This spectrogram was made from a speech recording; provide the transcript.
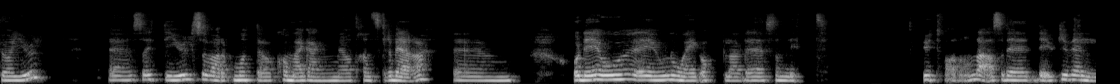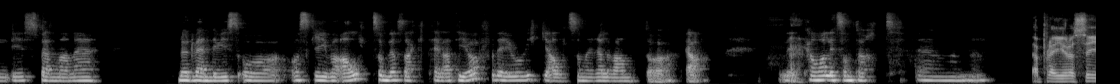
før jul. Eh, så etter jul så var det på en måte å komme i gang med å transkribere. Eh, og det er jo, er jo, noe jeg opplevde som litt utfordrende. Altså det, det, er jo ikke veldig spennende nødvendigvis å, å skrive alt som blir sagt hele tida, for det er jo ikke alt som er relevant. og ja, Det kan være litt sånn tørt. Eh, men, eh, jeg pleier å si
